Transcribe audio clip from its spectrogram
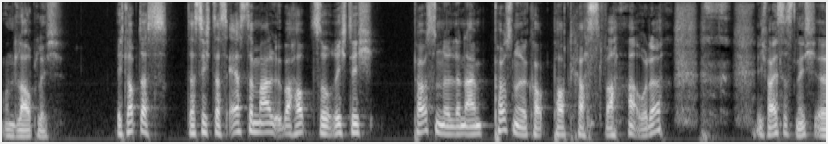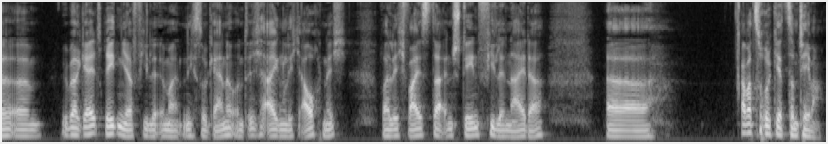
Unglaublich. Ich glaube, dass, dass ich das erste Mal überhaupt so richtig personal in einem Personal Podcast war, oder? Ich weiß es nicht. Äh, ähm, über Geld reden ja viele immer nicht so gerne und ich eigentlich auch nicht, weil ich weiß, da entstehen viele Neider. Äh, aber zurück jetzt zum Thema.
